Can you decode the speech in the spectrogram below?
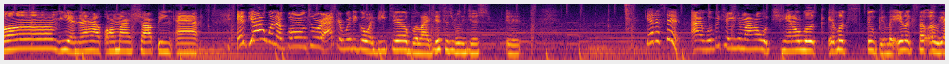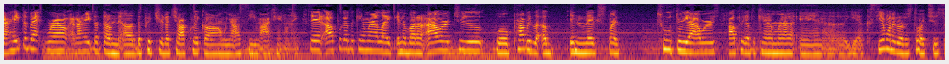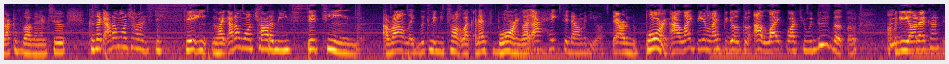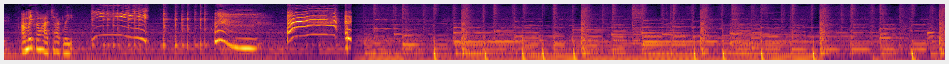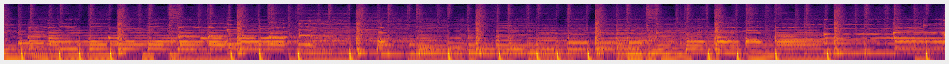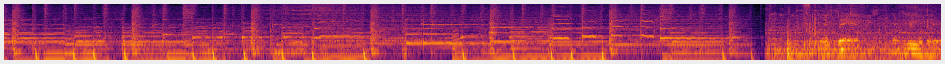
um yeah and i have all my shopping apps if y'all want a phone tour i could really go in detail but like this is really just it yeah, that's it. I will be changing my whole channel look. It looks stupid. Like, it looks so ugly. I hate the background and I hate the thumbnail, uh, the picture that y'all click on when y'all see my channel name. Said I'll pick up the camera like in about an hour or two. Well, probably uh, in the next like two three hours i'll pick up the camera and uh yeah because see i want to go to the store too so i can vlog in there too. Because like i don't want y'all to just sit like i don't want y'all to be sitting around like listening to me talk like that's boring. Like i hate sit down videos. They are boring. I like the in life videos because i like watching you do stuff so i'm gonna give y'all that content. I made some hot chocolate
